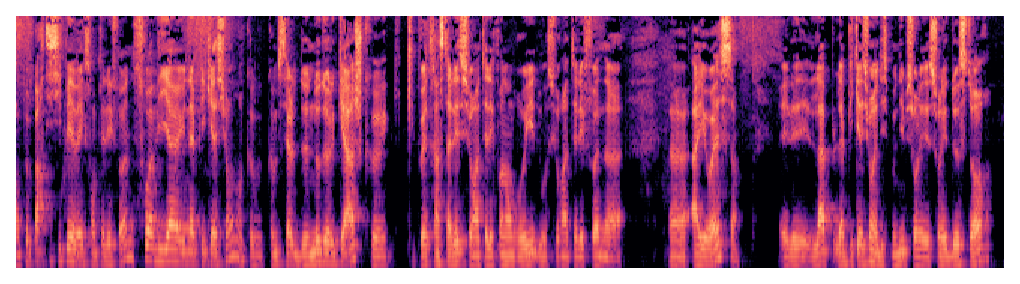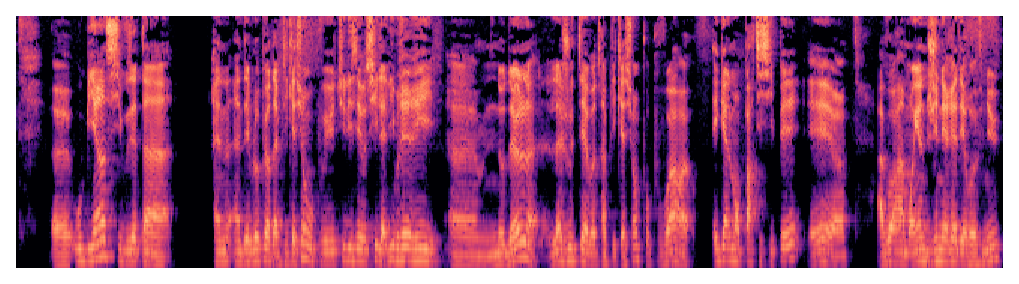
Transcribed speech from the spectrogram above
on peut participer avec son téléphone, soit via une application donc, euh, comme celle de Nodel Cash que, qui peut être installée sur un téléphone Android ou sur un téléphone euh, iOS. Et l'application est disponible sur les sur les deux stores. ou bien si vous êtes un, un, un développeur d'application, vous pouvez utiliser aussi la librairie euh, Nodel, l'ajouter à votre application pour pouvoir également participer et euh, avoir un moyen de générer des revenus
